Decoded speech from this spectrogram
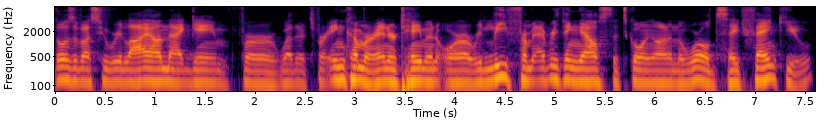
those of us who rely on that game for whether it's for income or entertainment or a relief from everything else that's going on in the world say thank you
